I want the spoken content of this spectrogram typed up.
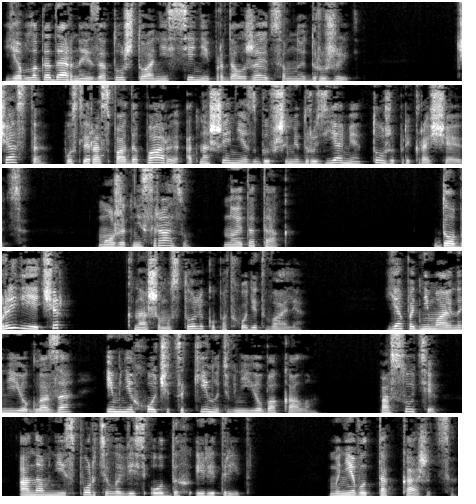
Я благодарна ей за то, что они с Сеней продолжают со мной дружить. Часто после распада пары отношения с бывшими друзьями тоже прекращаются. Может, не сразу, но это так. «Добрый вечер!» К нашему столику подходит Валя. Я поднимаю на нее глаза, и мне хочется кинуть в нее бокалом. По сути, она мне испортила весь отдых и ретрит. Мне вот так кажется.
